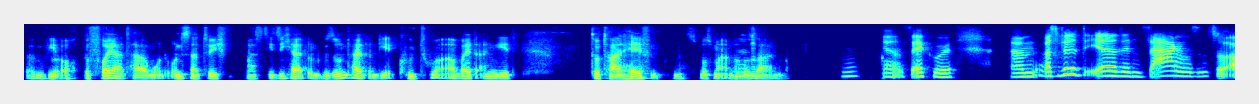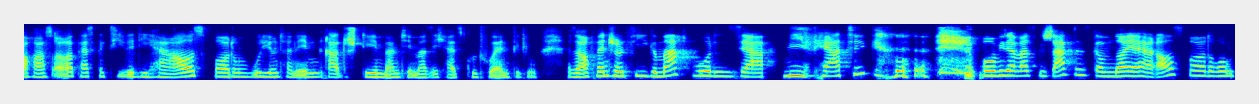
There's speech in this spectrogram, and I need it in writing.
irgendwie auch befeuert haben und uns natürlich, was die Sicherheit und Gesundheit und die Kulturarbeit angeht, total helfen. Das muss man einfach so sagen. Ja, sehr cool. Ähm, was würdet ihr denn sagen, sind so auch aus eurer Perspektive die Herausforderungen, wo die Unternehmen gerade stehen beim Thema Sicherheitskulturentwicklung? Also auch wenn schon viel gemacht wurde, ist es ja nie fertig. wo wieder was geschafft ist, kommen neue Herausforderungen.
